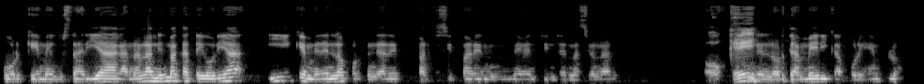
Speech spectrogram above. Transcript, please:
porque me gustaría ganar la misma categoría y que me den la oportunidad de participar en un evento internacional, Ok, en el Norteamérica, por ejemplo,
